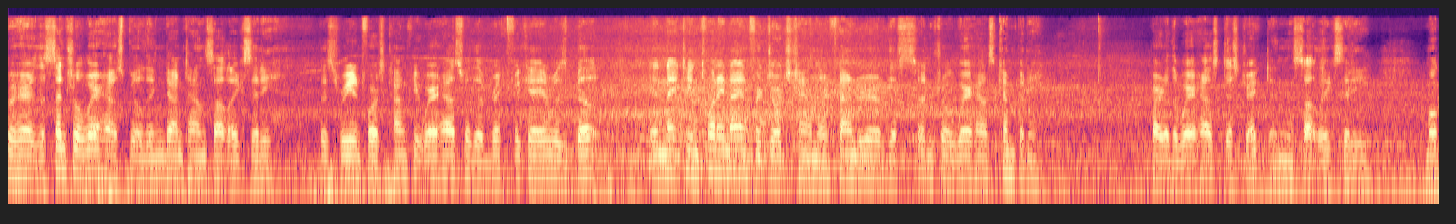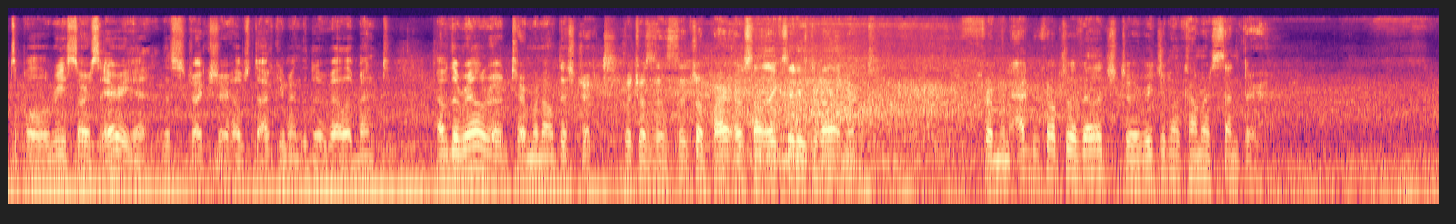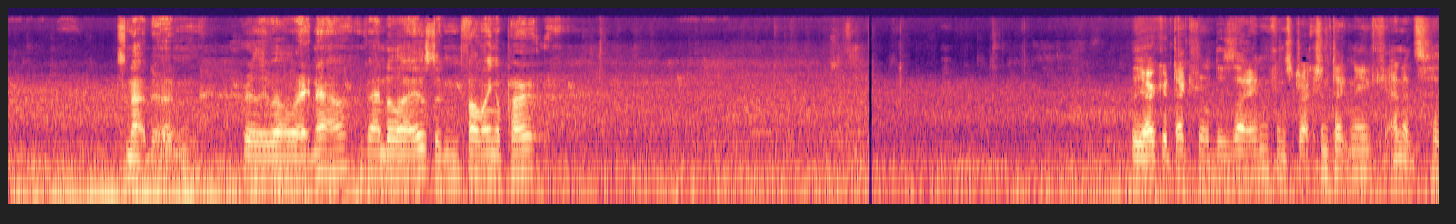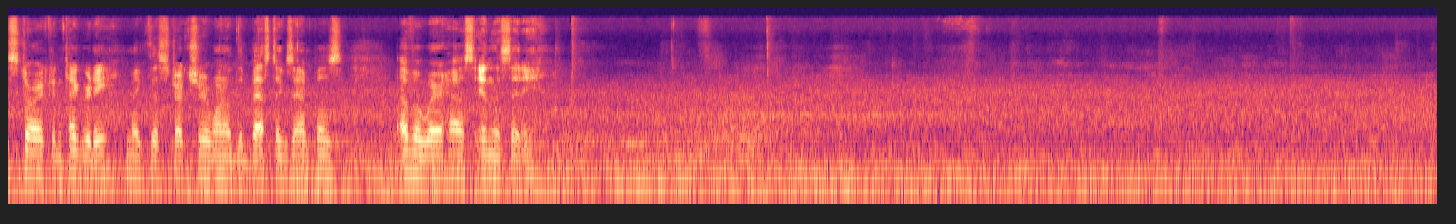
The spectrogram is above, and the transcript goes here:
We're here at the Central Warehouse Building, downtown Salt Lake City. This reinforced concrete warehouse with a brick facade was built in 1929 for George Chandler, founder of the Central Warehouse Company, part of the Warehouse District in the Salt Lake City multiple resource area. This structure helps document the development of the railroad terminal district, which was an essential part of Salt Lake City's development from an agricultural village to a regional commerce center. It's not doing really well right now, vandalized and falling apart. The architectural design, construction technique, and its historic integrity make this structure one of the best examples of a warehouse in the city.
